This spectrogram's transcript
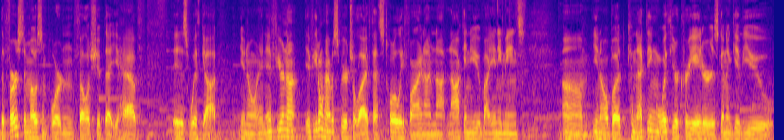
the first and most important fellowship that you have is with god you know and if you're not if you don't have a spiritual life that's totally fine. I'm not knocking you by any means. Um, you know but connecting with your creator is going to give you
